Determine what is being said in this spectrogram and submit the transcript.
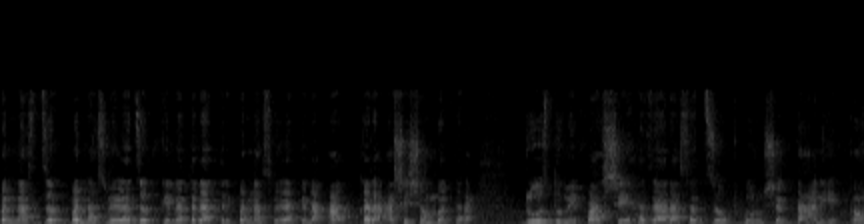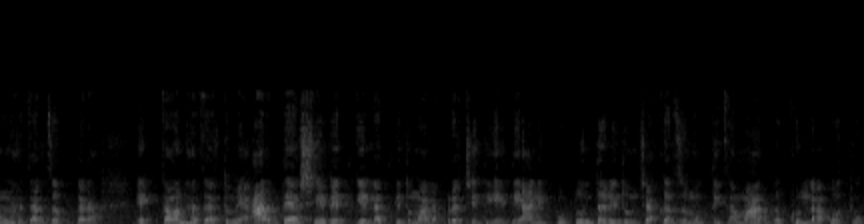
पन्नास जप पन्नास वेळा जप केला तर रात्री पन्नास वेळा केला. करा असे शंभर करा. रोज तुम्ही पाचशे हजार असा जप करू शकता आणि एक्कावन्न हजार जप करा. एक्कावन्न हजार तुम्ही अर्ध्या सेवेत गेलात की तुम्हाला प्रचिती येते आणि कुठून तरी तुमच्या कर्जमुक्तीचा मार्ग खुला होतो.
